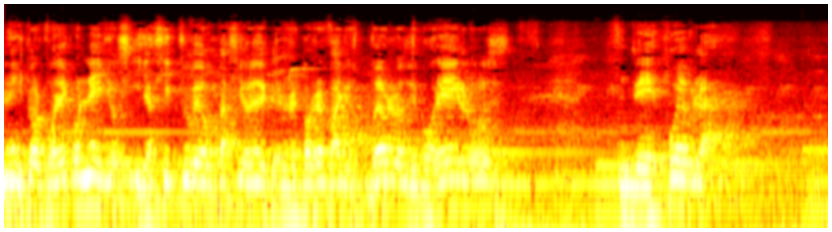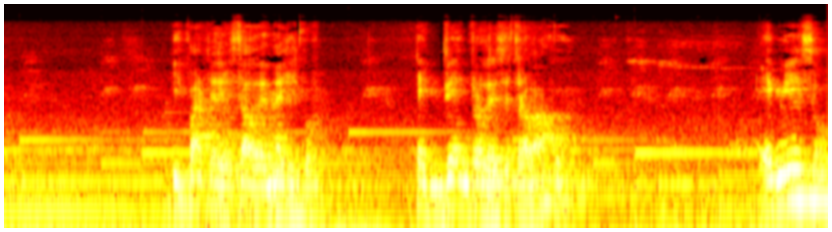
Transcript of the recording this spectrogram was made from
Me incorporé con ellos y así tuve ocasión de recorrer varios pueblos de Morelos, de Puebla y parte del Estado de México dentro de ese trabajo. En eso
